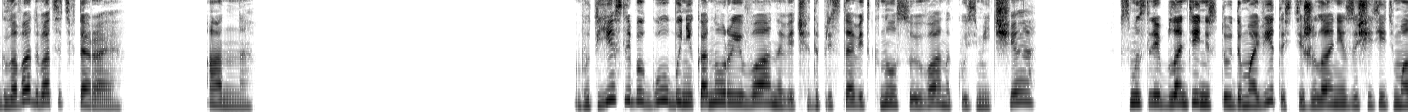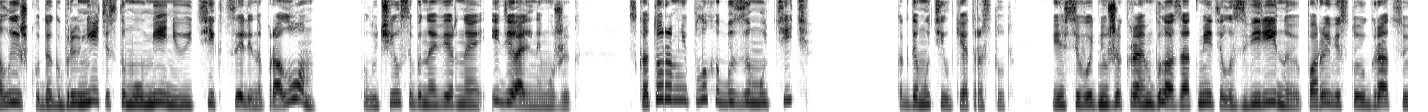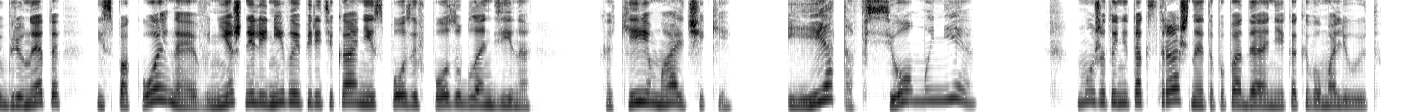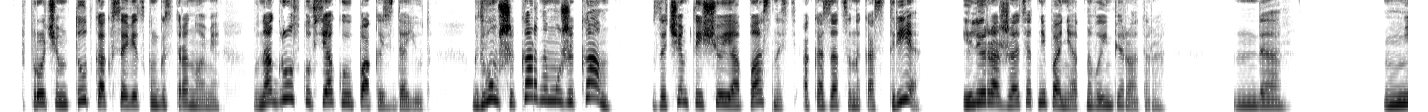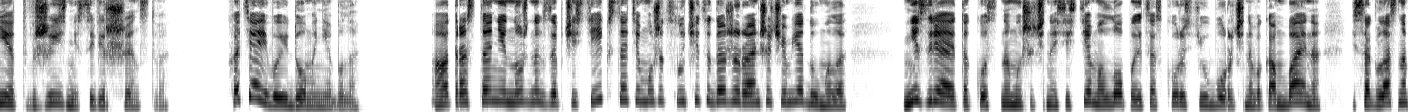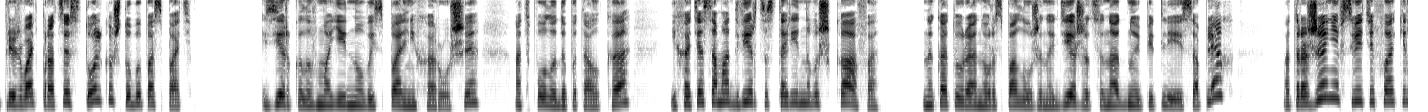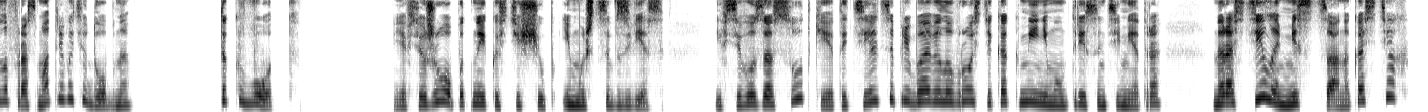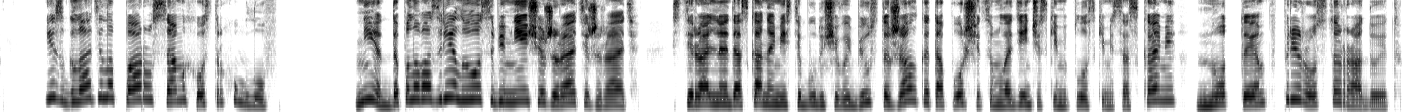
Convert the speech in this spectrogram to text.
Глава 22. Анна. Вот если бы губы Никанора Ивановича да приставить к носу Ивана Кузьмича, в смысле блондинистую домовитость и желание защитить малышку, да к брюнетистому умению идти к цели напролом, получился бы, наверное, идеальный мужик, с которым неплохо бы замутить, когда мутилки отрастут. Я сегодня уже краем глаза отметила звериную, порывистую грацию брюнета — и спокойное, внешне ленивое перетекание из позы в позу блондина. Какие мальчики! И это все мне! Может, и не так страшно это попадание, как его малюют. Впрочем, тут, как в советском гастрономе, в нагрузку всякую пакость дают. К двум шикарным мужикам зачем-то еще и опасность оказаться на костре или рожать от непонятного императора. Да, нет в жизни совершенства хотя его и дома не было. А отрастание нужных запчастей, кстати, может случиться даже раньше, чем я думала. Не зря эта костно-мышечная система лопает со скоростью уборочного комбайна и согласна прервать процесс только, чтобы поспать. Зеркало в моей новой спальне хорошее, от пола до потолка, и хотя сама дверца старинного шкафа, на которой оно расположено, держится на одной петле и соплях, отражение в свете факелов рассматривать удобно. Так вот, я все же опытный костищуп и мышцы взвес. И всего за сутки это тельце прибавило в росте как минимум 3 сантиметра, нарастило мясца на костях и сгладило пару самых острых углов. Нет, до половозрелой особи мне еще жрать и жрать. Стиральная доска на месте будущего бюста жалко топорщится младенческими плоскими сосками, но темп прироста радует.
